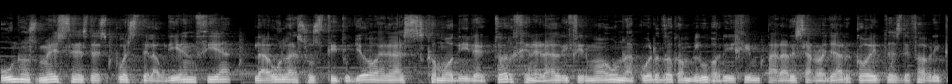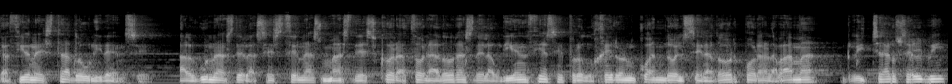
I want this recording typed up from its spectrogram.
unos meses después de la audiencia, la ULA sustituyó a Gas como director general y firmó un acuerdo con Blue Origin para desarrollar cohetes de fabricación estadounidense. Algunas de las escenas más descorazonadoras de la audiencia se produjeron cuando el senador por Alabama, Richard Selby,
